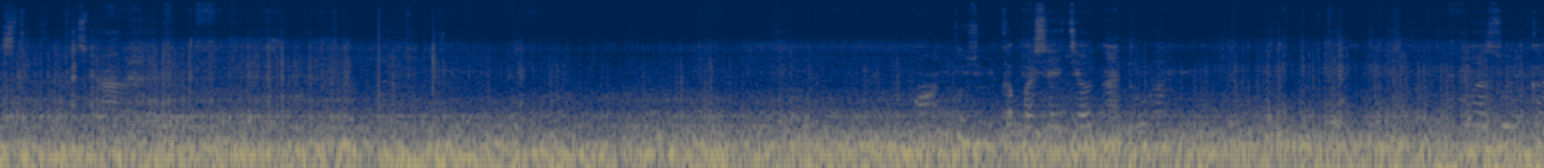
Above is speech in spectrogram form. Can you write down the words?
Ось такі справи. О, пасеться, одна, друга. Мазулька.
